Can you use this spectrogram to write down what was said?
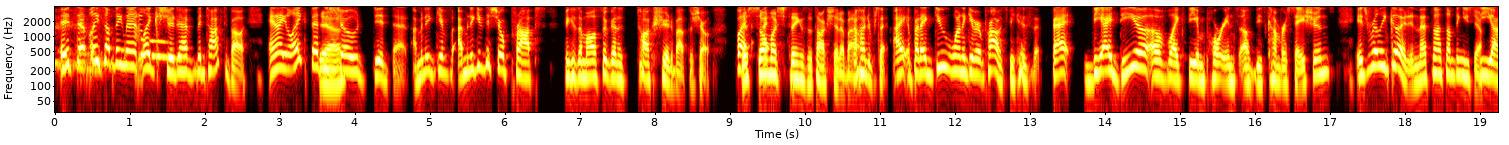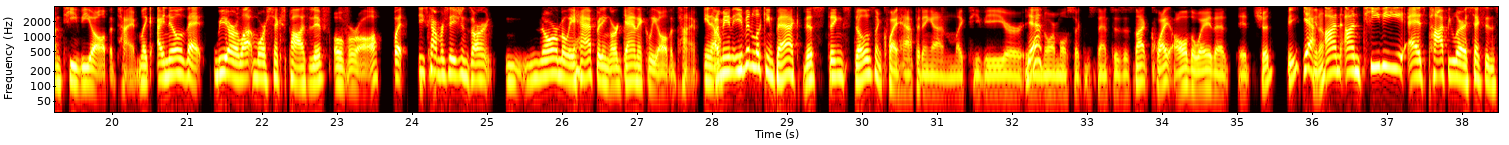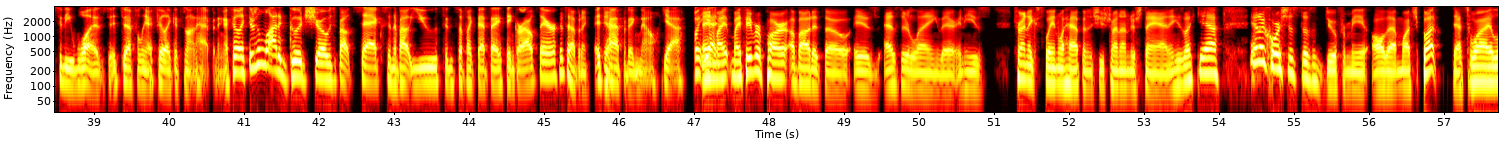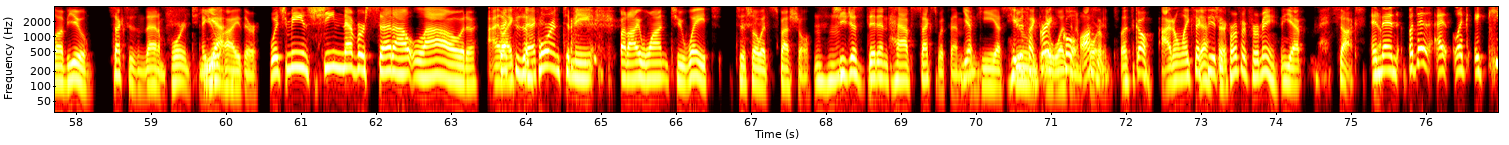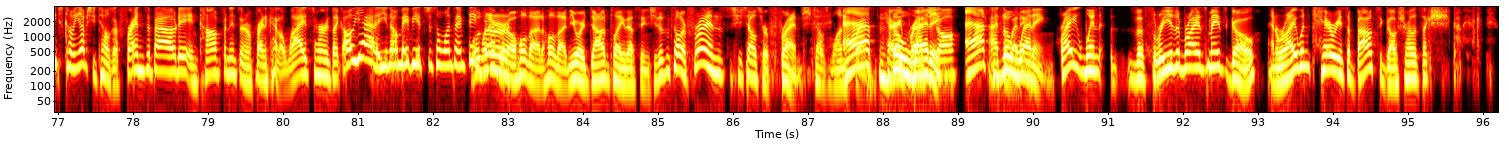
it's definitely something that like should have been talked about and i like that Yeah. the show did that i'm gonna give i'm gonna give the show props because i'm also gonna talk shit about the show but There's so I- much things to talk shit about. 100% i but i do want to give it props because th- that the idea of like the importance of these conversations is really good and that's not something you Yeah. see on tv all the time like i know that we are a lot more sex positive overall but these conversations aren't normally happening organically all the time you know I mean, even looking back, this thing still isn't quite happening on like TV or in Yeah. normal circumstances. It's not quite all the way that it should be. Yeah, you know? on on TV, as popular as Sex and the City was, it definitely I feel like it's not happening. I feel like there's a lot of good shows about sex and about youth and stuff like that that I think are out there. it's happening. It's Yeah. happening now. Yeah, but And yeah, my, my favorite part about it though is as they're laying there and he's trying to explain what happened and she's trying to understand. And he's like, Yeah, and of course just doesn't do it for me all that much, but that's why I love you. Sex isn't that important to Uh, you yeah. either. Which means she never said out loud, I sex like is sex. important to me, but I want to wait to show it's special. Mhm. She just didn't have sex with him, Yep. and he assumed he was like, it "Great, wasn't cool, awesome, important. let's go." I don't like sex Yeah, she's perfect for me. Yep, it sucks. And then, but then, I, like, it keeps coming up. She tells her friends about it in confidence, and her friend kind of lies to her. It's like, "Oh yeah, you know, maybe it's just a one-time thing." Well, no, whatever. no, no, no, hold on, hold on. You are downplaying that scene. She doesn't tell her friends. She tells her friend. She tells one at friend, the Carrie wedding, Bradshaw. at, At the, the wedding. wedding. right when the three of the bridesmaids go, and right when Carrie is about to go, Charlotte's like, "Shh, come here, come here,"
